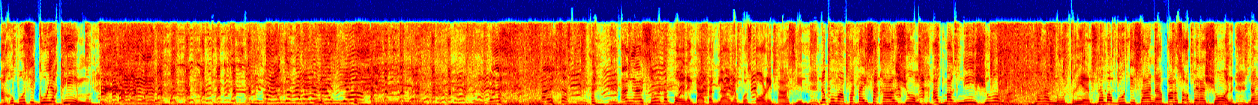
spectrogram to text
Ako po si Kuya Kim. Bago ka na naman nyo. ang ang soda po ay nagtataglay ng phosphoric acid na pumapatay sa calcium at magnesium, mga nutrients na mabuti sana para sa operasyon ng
